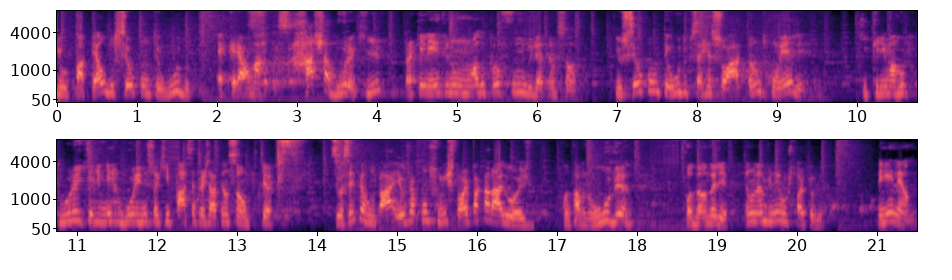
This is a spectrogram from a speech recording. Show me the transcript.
E o papel do seu conteúdo é criar uma rachadura aqui para que ele entre num modo profundo de atenção. E o seu conteúdo precisa ressoar tanto com ele que crie uma ruptura e que ele mergulhe nisso aqui e passe a prestar atenção. Porque se você me perguntar, eu já consumi story pra caralho hoje. Quando tava no Uber, rodando ali. Eu não lembro de nenhum story que eu vi. Ninguém lembra.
